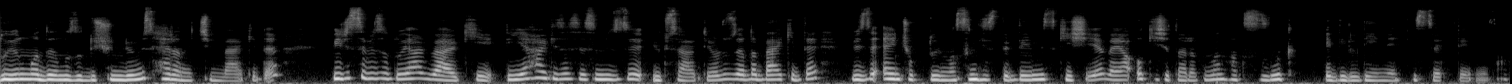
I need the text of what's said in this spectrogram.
duyulmadığımızı düşündüğümüz her an için belki de birisi bizi duyar belki diye herkese sesimizi yükseltiyoruz ya da belki de bizi en çok duymasını istediğimiz kişiye veya o kişi tarafından haksızlık edildiğini hissettiğimiz an.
